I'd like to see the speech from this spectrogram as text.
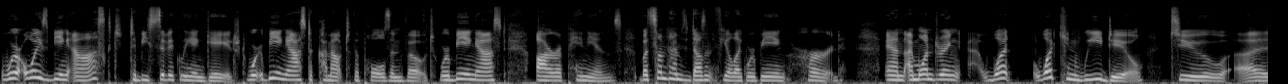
we're always being asked to be civically engaged. We're being asked to come out to the polls and vote. We're being asked our opinions, but sometimes it doesn't feel like we're being heard. And I'm wondering what what can we do to uh,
